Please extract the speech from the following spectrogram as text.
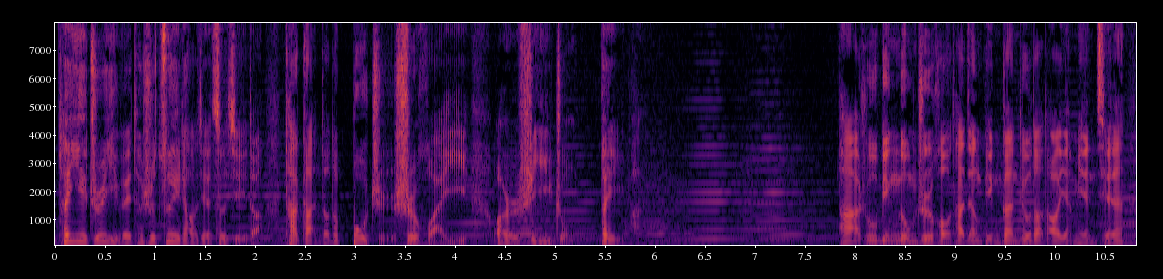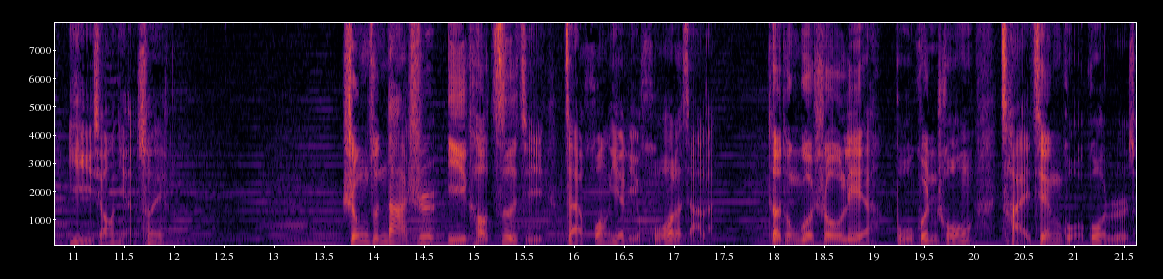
他一直以为他是最了解自己的，他感到的不只是怀疑，而是一种背叛。爬出冰洞之后，他将饼干丢到导演面前，一脚碾碎了。生存大师依靠自己在荒野里活了下来，他通过狩猎、捕昆虫、采坚果过日子。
